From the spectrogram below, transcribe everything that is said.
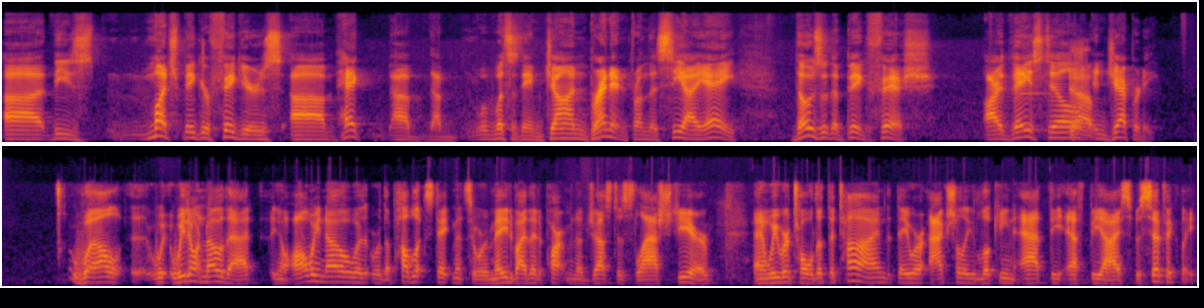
uh, these much bigger figures? Um, heck, uh, uh, what's his name, John Brennan from the CIA. Those are the big fish. Are they still yeah. in jeopardy? Well, we, don't know that. You know, all we know were, were, the public statements that were made by the Department of Justice last year, and we were told at the time that they were actually looking at the FBI specifically.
